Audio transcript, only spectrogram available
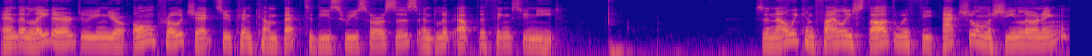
And then later, doing your own projects, you can come back to these resources and look up the things you need. So now we can finally start with the actual machine learning.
